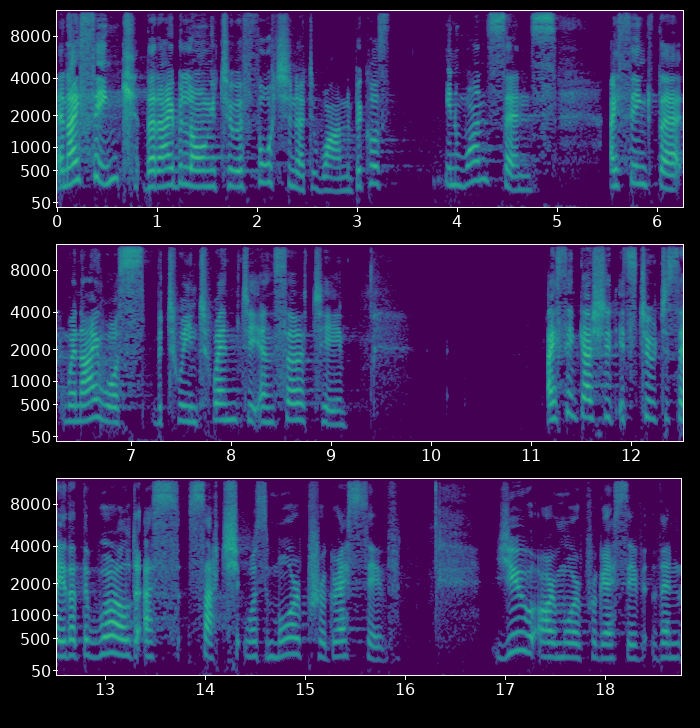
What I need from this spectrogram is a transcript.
and I think that I belong to a fortunate one because, in one sense, I think that when I was between 20 and 30, I think actually it's true to say that the world as such was more progressive you are more progressive than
